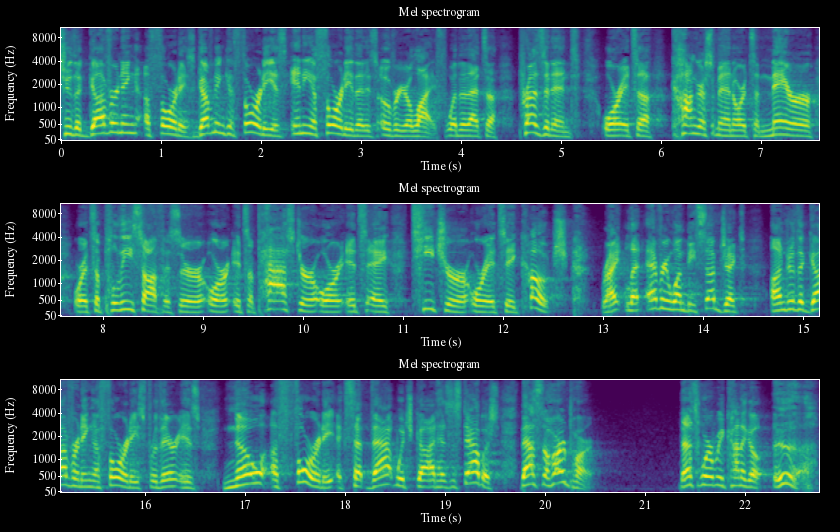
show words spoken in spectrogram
to the governing authorities. Governing authority is any authority that is over your life, whether that's a president or it's a congressman or it's a mayor or it's a police officer or it's a pastor or it's a teacher or it's a coach, right? Let everyone be subject under the governing authorities, for there is no authority except that which God has established. That's the hard part. That's where we kind of go, ugh.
